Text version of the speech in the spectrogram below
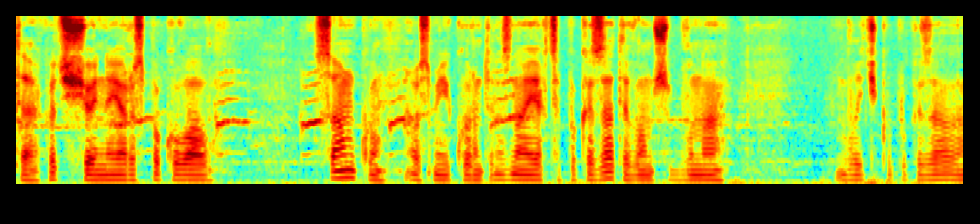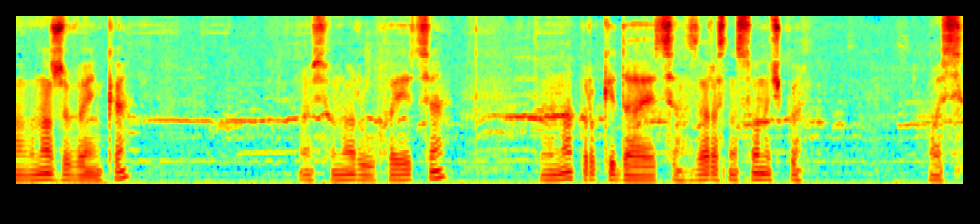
Так, от щойно я розпакував самку, ось мій корм. Не знаю, як це показати вам, щоб вона личко показала. Вона живенька. Ось вона рухається. Вона прокидається. Зараз на сонечко. Ось.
